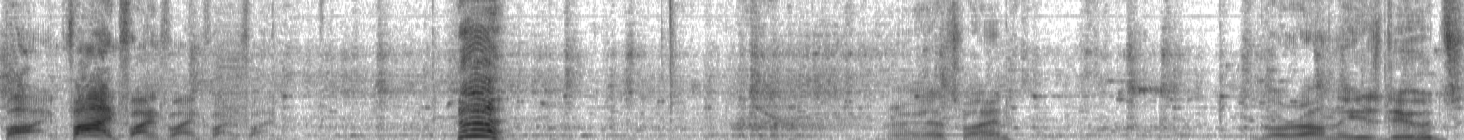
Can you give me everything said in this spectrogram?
Fine, fine, fine, fine, fine, fine. Alright, that's fine. Go around these dudes.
